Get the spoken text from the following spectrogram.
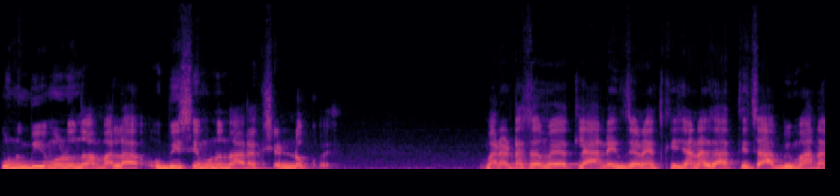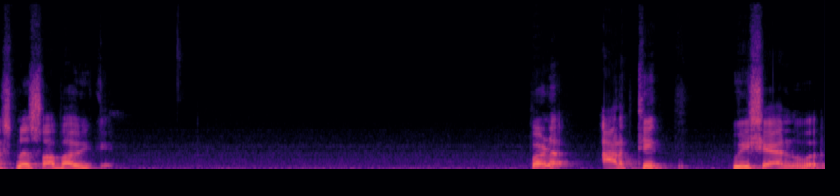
कुणबी म्हणून आम्हाला ओबीसी म्हणून आरक्षण नको आहे मराठा समाजातले अनेक जण आहेत की ज्यांना जातीचा अभिमान असणं स्वाभाविक आहे. पण आर्थिक विषयांवर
